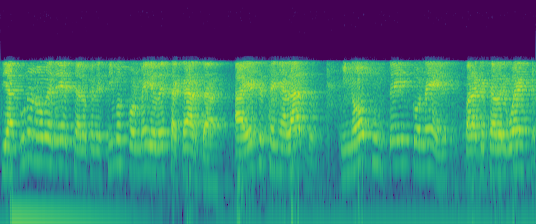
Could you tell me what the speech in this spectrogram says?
Si alguno no obedece a lo que decimos por medio de esta carta, a ese señaladlo, y no os juntéis con él para que se avergüence,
